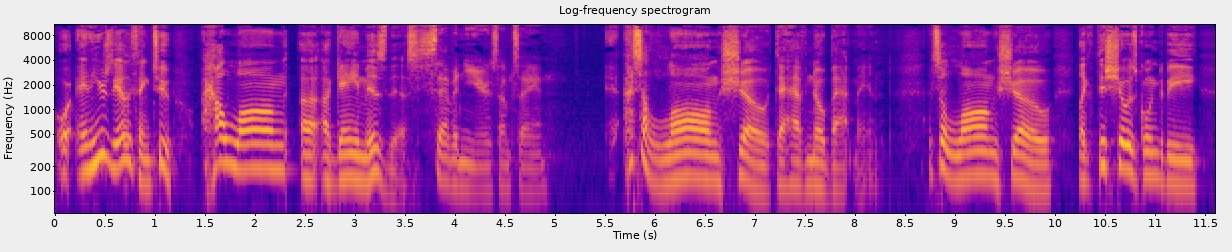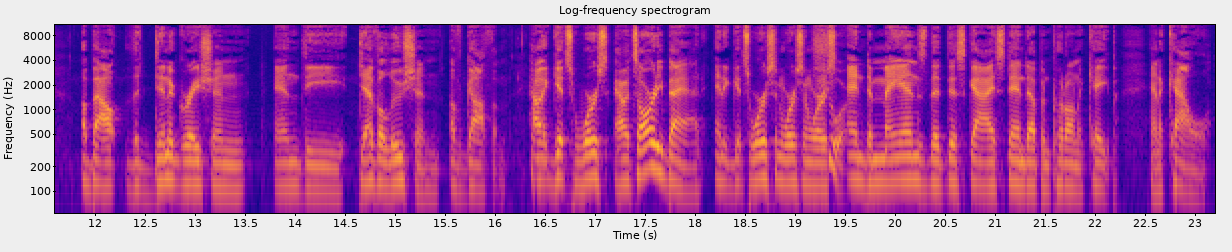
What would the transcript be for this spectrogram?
Or and here's the other thing too: how long uh, a game is this? Seven years, I'm saying. that's a long show to have no Batman. It's a long show. Like this show is going to be about the denigration and the devolution of Gotham. How it gets worse, how it's already bad, and it gets worse and worse and worse, Sure. and demands that this guy stand up and put on a cape and a cowl.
